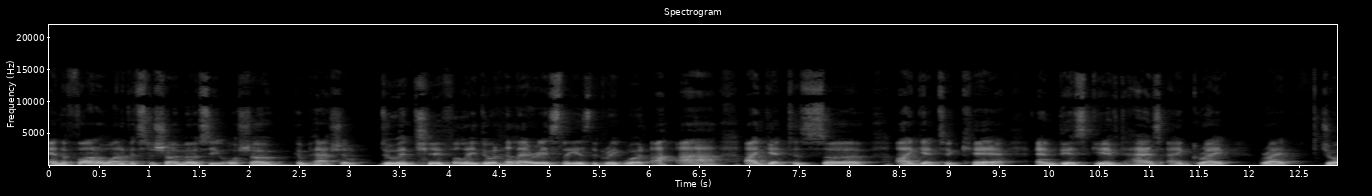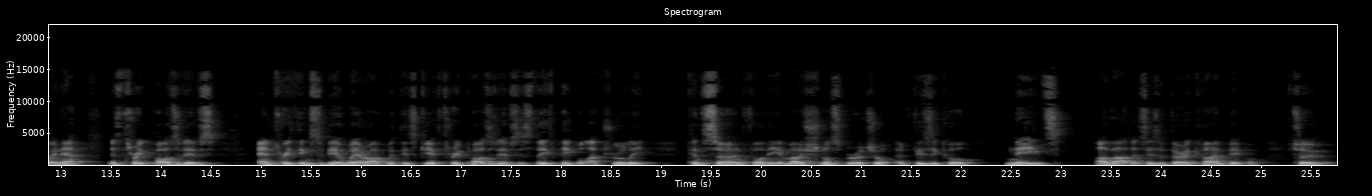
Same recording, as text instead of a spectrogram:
And the final one, if it's to show mercy or show compassion, do it cheerfully, do it hilariously is the Greek word. Ha ha! I get to serve. I get to care. And this gift has a great, great joy. Now, there's three positives and three things to be aware of with this gift. Three positives is these people are truly concerned for the emotional, spiritual, and physical needs of others. These are very kind people. Two,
